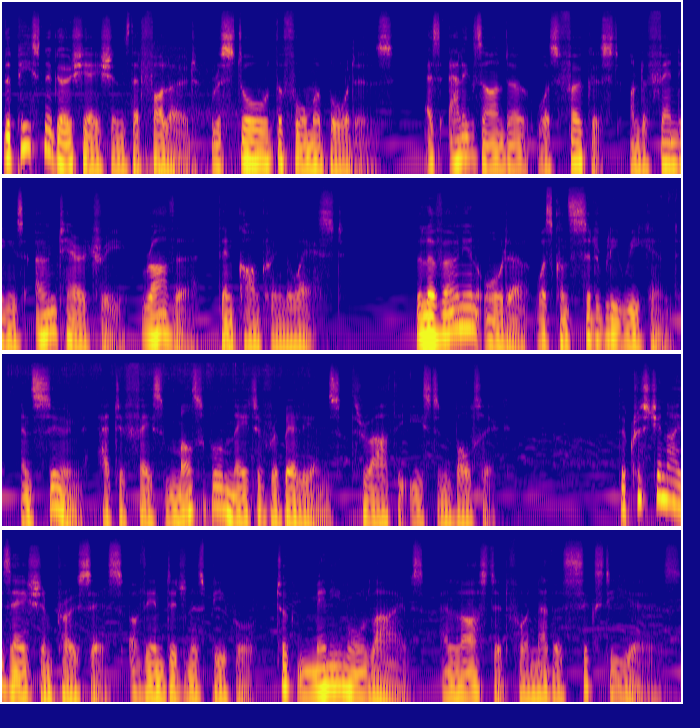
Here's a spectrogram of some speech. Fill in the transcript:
The peace negotiations that followed restored the former borders, as Alexander was focused on defending his own territory rather than conquering the West. The Livonian order was considerably weakened and soon had to face multiple native rebellions throughout the eastern Baltic. The Christianization process of the indigenous people took many more lives and lasted for another 60 years.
